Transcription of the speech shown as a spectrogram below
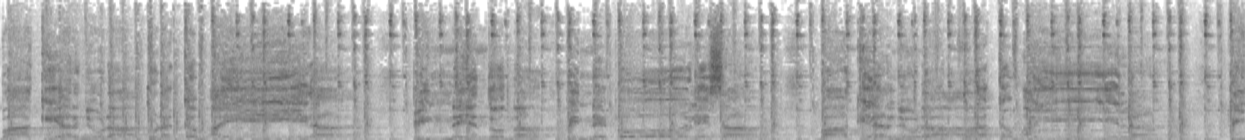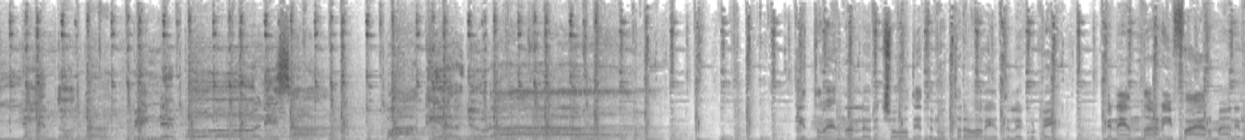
ബാക്കി അറിഞ്ഞൂടാ. തുടക്കം ഐല പിന്നെ എന്തോന്നാ? പിന്നെ പോലീസ. ബാക്കി അറിഞ്ഞൂടാ തുടക്കം അയ്യില്ല പിന്നെ എന്തോന്ന? പിന്നെ പോലീസാ. ബാക്കി അറിഞ്ഞൂടാ ഇത്രയും നല്ലൊരു ചോദ്യത്തിന് ഉത്തരം അറിയത്തില്ലേ കുട്ടി? പിന്നെ എന്താണ് ഈ ഫയർമാനിൽ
